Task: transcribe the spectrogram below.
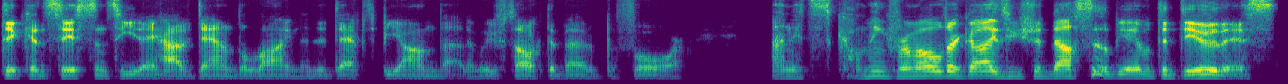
the consistency they have down the line and the depth beyond that. And we've talked about it before. And it's coming from older guys who should now still be able to do this.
